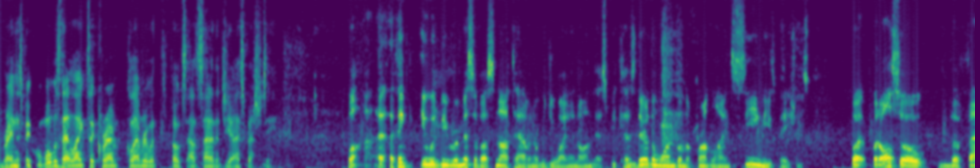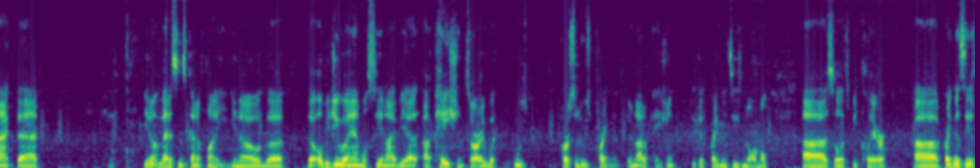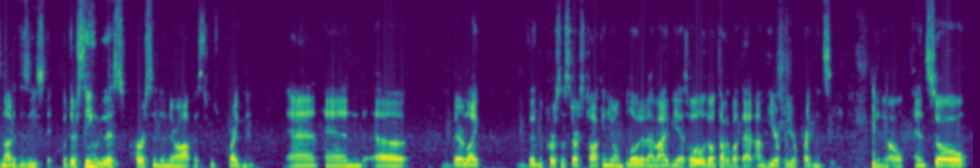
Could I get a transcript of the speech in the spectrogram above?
writing this paper. What was that like to collaborate with folks outside of the GI specialty? Well, I, I think it would be remiss of us not to have an OBGYN on this because they're the ones on the front line seeing these patients. But but also the fact that you know medicine's kind of funny. You know the the OBGYN will see an IBS a patient, sorry, with who's person who's pregnant. They're not a patient because pregnancy is normal. Uh, so let's be clear. Uh, pregnancy is not a disease state, but they're seeing this person in their office who's pregnant, and and uh, they're like, then the person starts talking, you know, I'm bloated, I have IBS. Oh, don't talk about that. I'm here for your pregnancy, you know. and so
